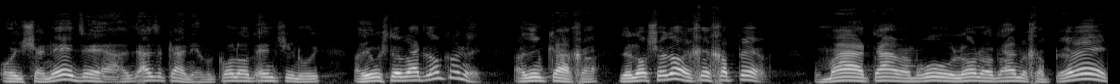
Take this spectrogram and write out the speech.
או ישנה את זה, אז, אז זה קני. אבל כל עוד אין שינוי, הייאוש לבד לא קונה. אז אם ככה, זה לא שלו, איך יכפר? ומה הטעם אמרו לא נודעה מכפרת?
